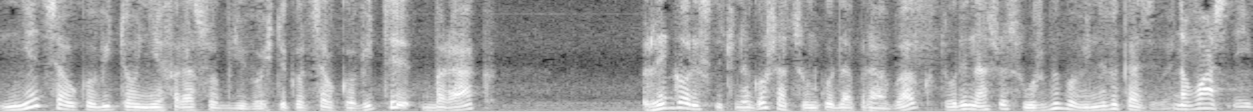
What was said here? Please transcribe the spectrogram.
nie całkowitą niefrasobliwość, tylko całkowity brak rygorystycznego szacunku dla prawa, który nasze służby powinny wykazywać. No właśnie,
